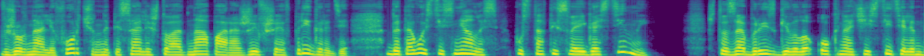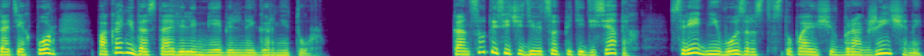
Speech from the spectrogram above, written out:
В журнале «Форчун» написали, что одна пара, жившая в пригороде, до того стеснялась пустоты своей гостиной, что забрызгивала окна очистителем до тех пор, пока не доставили мебельный гарнитур. К концу 1950-х средний возраст вступающей в брак женщины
